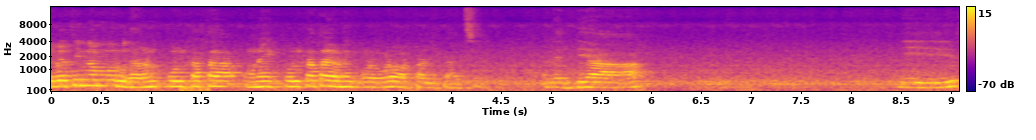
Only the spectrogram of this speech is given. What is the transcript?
এবার তিন নম্বর উদাহরণ, কলকাতা, অনেক, কলকাতায় অনেক বড় বড় অট্টালিকা আছে তাহলে দেয়ার is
